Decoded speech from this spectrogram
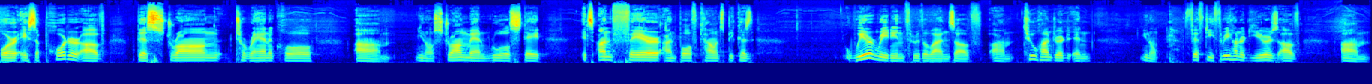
or a supporter of this strong, tyrannical, um, you know, strongman rule state, it's unfair on both counts because we're reading through the lens of um, 200 and you know 50 300 years of um,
